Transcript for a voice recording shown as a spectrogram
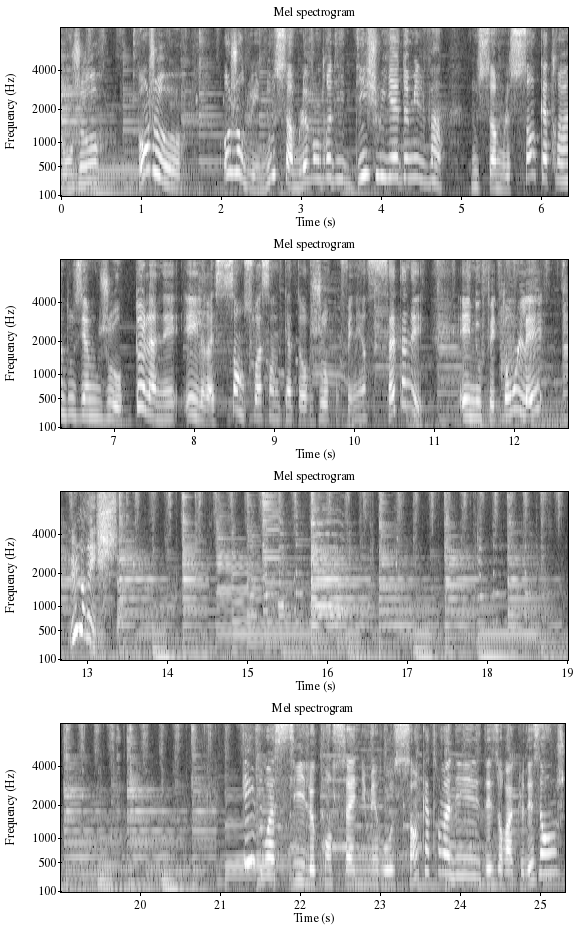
Bonjour, bonjour Aujourd'hui, nous sommes le vendredi 10 juillet 2020. Nous sommes le 192e jour de l'année et il reste 174 jours pour finir cette année. Et nous fêtons les Ulrich. Et voici le conseil numéro 190 des oracles des anges.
